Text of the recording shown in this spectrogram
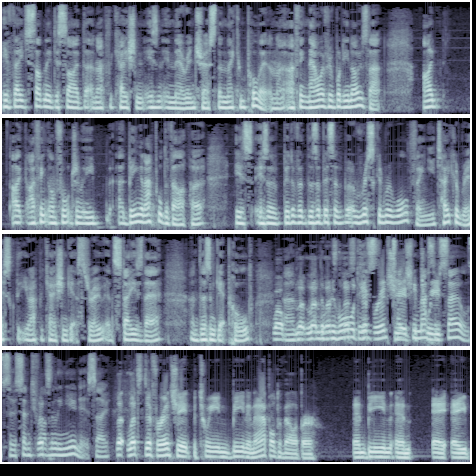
If they suddenly decide that an application isn't in their interest, then they can pull it, and I, I think now everybody knows that. I, I, I think unfortunately, uh, being an Apple developer is is a bit of a there's a bit of a risk and reward thing. You take a risk that your application gets through and stays there and doesn't get pulled. Well, um, let, let, the let's, reward let's is potentially massive sales, so 75 million units. So let, us differentiate between being an Apple developer and being an a, a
